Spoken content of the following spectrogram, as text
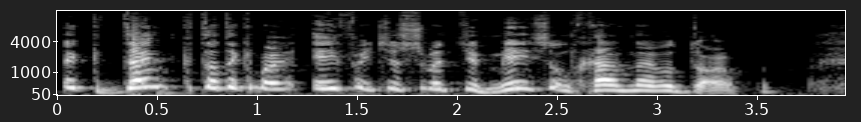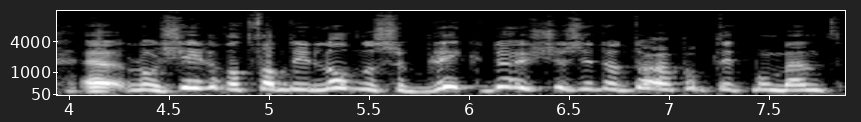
Ik denk dat ik maar eventjes met je mee zal gaan naar het dorp. Er logeren wat van die Londense bleekneusjes in het dorp op dit moment,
